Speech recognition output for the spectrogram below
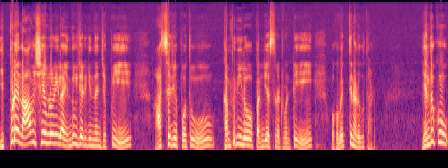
ఇప్పుడే నా విషయంలో ఇలా ఎందుకు జరిగిందని చెప్పి ఆశ్చర్యపోతూ కంపెనీలో పనిచేస్తున్నటువంటి ఒక వ్యక్తిని అడుగుతాడు. ఎందుకు?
